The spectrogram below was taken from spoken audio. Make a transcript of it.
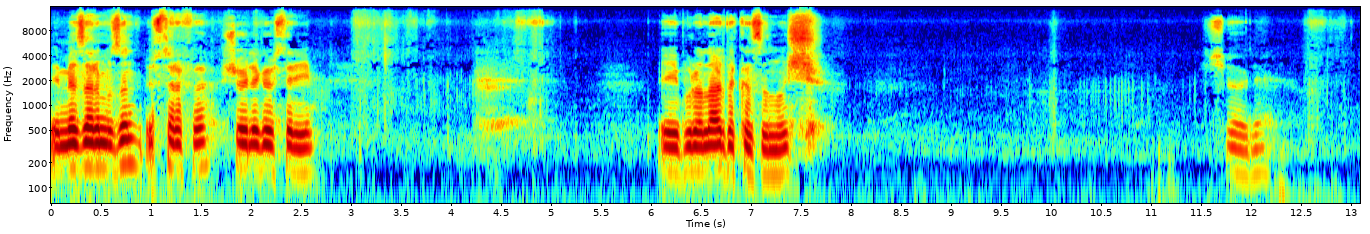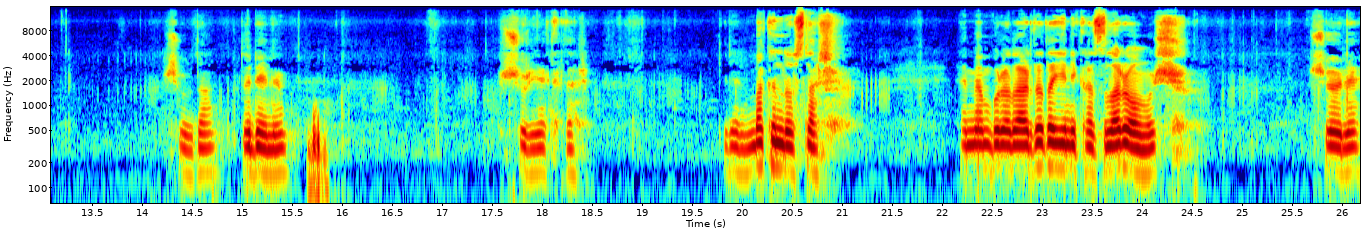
e, mezarımızın üst tarafı şöyle göstereyim. E, buralar da kazılmış. Şöyle. Şuradan dönelim. Şuraya kadar. Gidelim. Bakın dostlar. Hemen buralarda da yeni kazılar olmuş. Şöyle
